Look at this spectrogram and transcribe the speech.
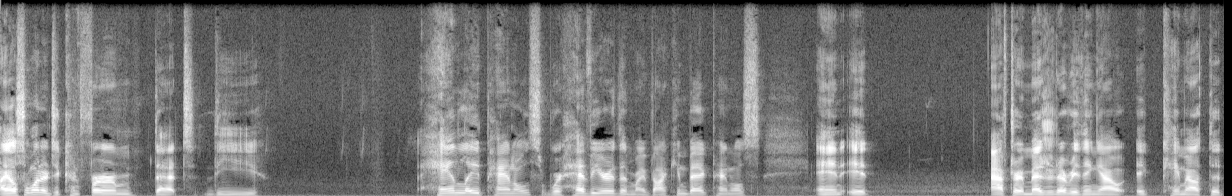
I also wanted to confirm that the hand laid panels were heavier than my vacuum bag panels, and it after I measured everything out, it came out that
